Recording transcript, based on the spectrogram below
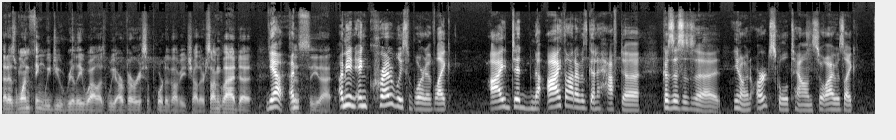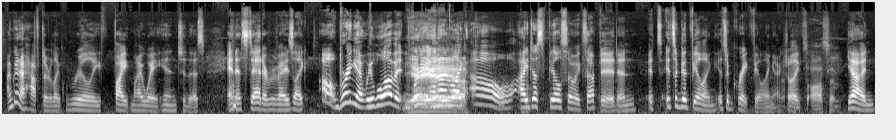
that is one thing we do really well. Is we are very supportive of each other. So I'm glad to, Yeah, to I'm see that. I mean, incredibly supportive. Like, I did not, I thought I was going to have to, because this is a, you know, an art school town. So I was like, I'm going to have to, like, really fight my way into this. And instead, everybody's like, oh, bring it. We love it. Yeah, bring it. And yeah, I'm yeah. like, oh, I just feel so accepted. And it's, it's a good feeling. It's a great feeling, actually. It's awesome. Yeah. And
